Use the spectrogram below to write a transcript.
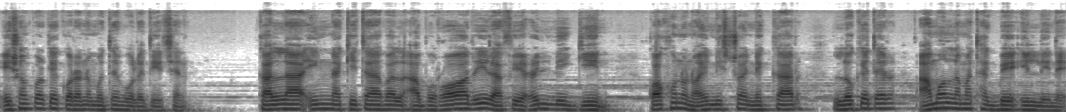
এই সম্পর্কে কোরআনের মধ্যে বলে দিয়েছেন। কাল্লা ইন্না কিতাবাল আবরি রাফি ইল্লি গিন। কখনো নয়, নিশ্চয় নেককার লোকেদের আমল নামা থাকবে ইল্লিনে।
